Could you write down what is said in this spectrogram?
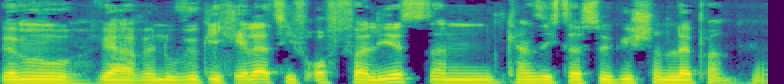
wenn du, ja, wenn du wirklich relativ oft verlierst, dann kann sich das wirklich schon läppern. Ja.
